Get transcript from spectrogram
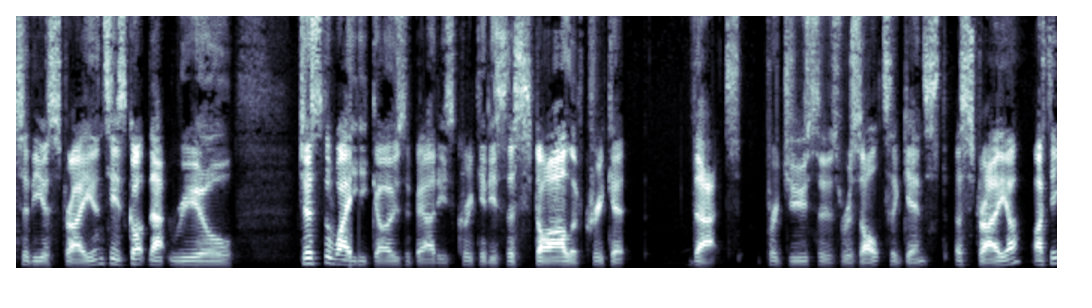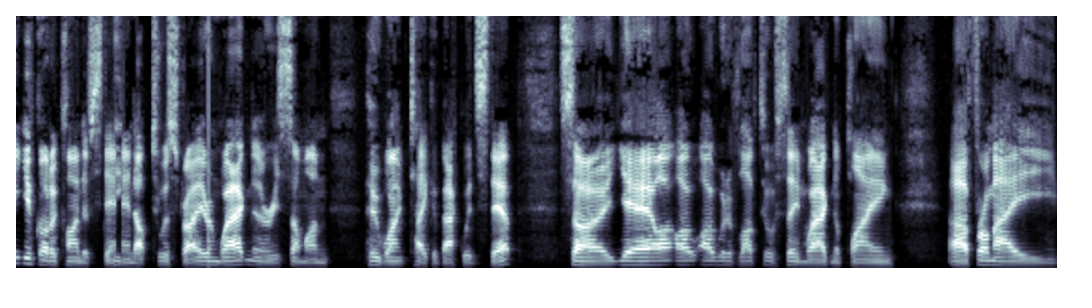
to the Australians. He's got that real, just the way he goes about his cricket is the style of cricket that produces results against Australia. I think you've got to kind of stand up to Australia, and Wagner is someone who won't take a backward step. So yeah, I, I, I would have loved to have seen Wagner playing uh, from a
